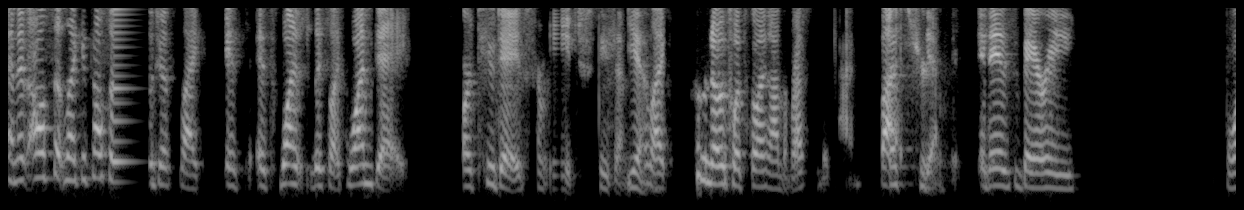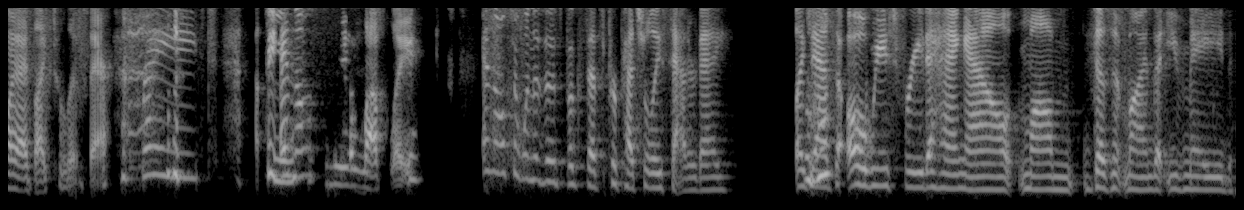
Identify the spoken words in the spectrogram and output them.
and it also like it's also just like it's it's one it's like one day or two days from each season. Yeah. Like who knows what's going on the rest of the time. But That's true. yes, it is very boy, I'd like to live there. right Seems also- real lovely. And also one of those books that's perpetually Saturday. Like Mhm. that's always free to hang out. Mom doesn't mind that you've made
